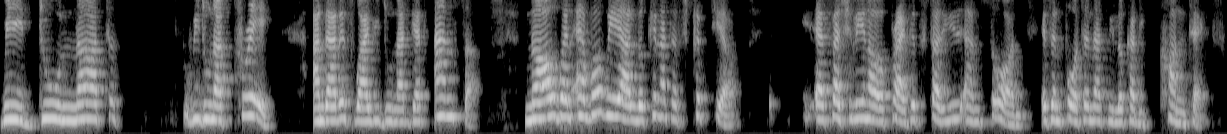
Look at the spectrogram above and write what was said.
We do not, we do not pray. And that is why we do not get answer. Now, whenever we are looking at a scripture, especially in our private studies and so on, it's important that we look at the context.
